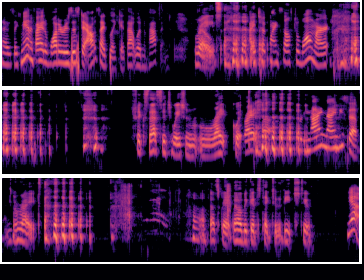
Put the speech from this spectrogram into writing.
And I was like, man, if I had a water resistant outside blanket, that wouldn't have happened. Right. I took myself to Walmart Fix that situation right quick. Right for nine ninety seven. right. Oh, that's great. That'll be good to take to the beach too. Yeah.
